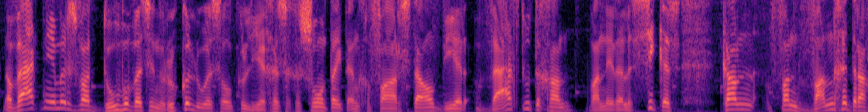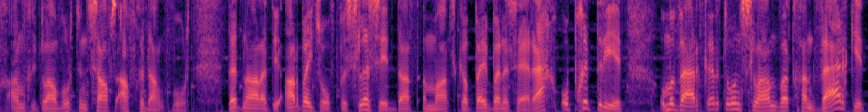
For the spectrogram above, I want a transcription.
Nou werknemers wat doelbewus en roekeloos hul kollegas se gesondheid in gevaar stel deur werk toe te gaan wanneer hulle siek is, kan van wangedrag aangekla word en selfs afgedank word. Dit nadat die arbeidshof beslis het dat 'n maatskappy binne sy reg opgetree het om 'n werker te ontslaan wat gaan werk het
